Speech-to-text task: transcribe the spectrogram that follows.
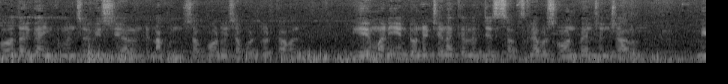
ఫర్దర్గా ఇంకా మంచి సర్వీస్ చేయాలంటే నాకు సపోర్ట్ మీ సపోర్ట్ కూడా కావాలి. ఏ మనీ ఏం డొనేట్ చేయనక్కర్లేదు జస్ట్ సబ్స్క్రైబర్స్ కాన్ఫిడెన్స్ ఉంచాలి. చాలు మీ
